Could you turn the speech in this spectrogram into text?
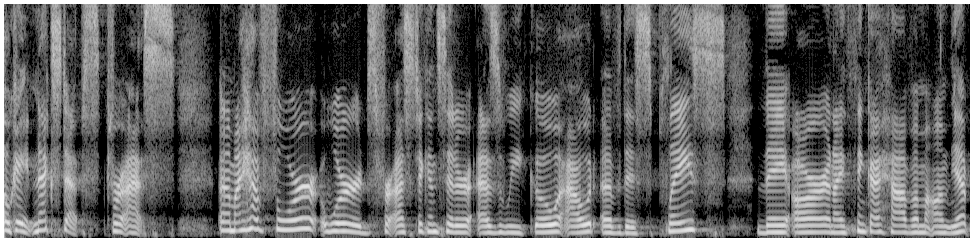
Okay, next steps for us. Um, I have four words for us to consider as we go out of this place. They are, and I think I have them on, yep.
